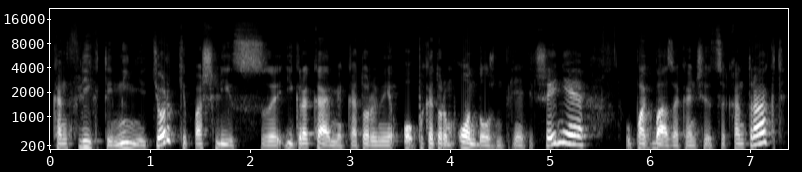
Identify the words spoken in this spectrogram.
конфликты, мини-терки пошли с игроками, которыми, по которым он должен принять решение. У Пакба заканчивается контракт,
